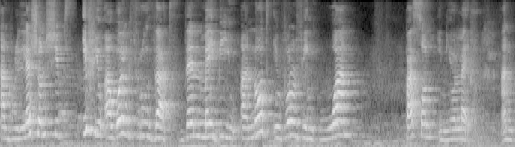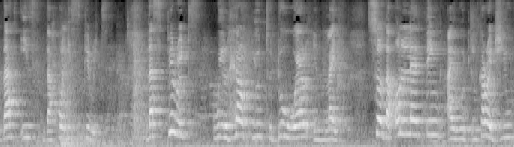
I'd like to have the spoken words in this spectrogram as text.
and relationships, if you are going through that, then maybe you are not involving one person in your life, and that is the Holy Spirit. The Spirit will help you to do well in life. So, the only thing I would encourage you,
